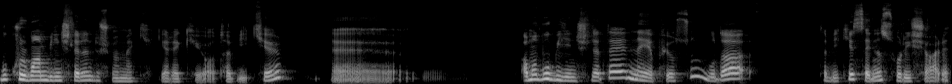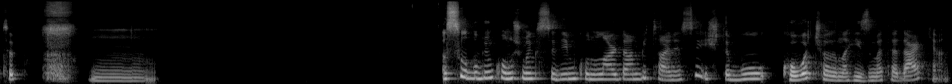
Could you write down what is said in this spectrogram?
bu kurban bilinçlerine düşmemek gerekiyor tabii ki. Ama bu bilinçle de ne yapıyorsun? Bu da tabii ki senin soru işareti. Hmm. Asıl bugün konuşmak istediğim konulardan bir tanesi işte bu kova çağına hizmet ederken,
